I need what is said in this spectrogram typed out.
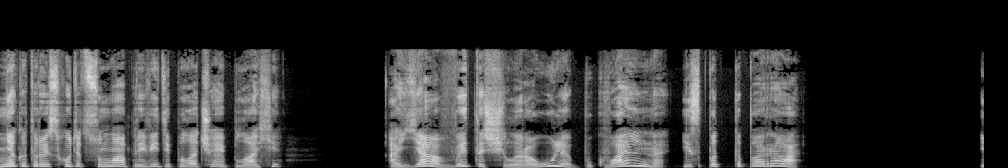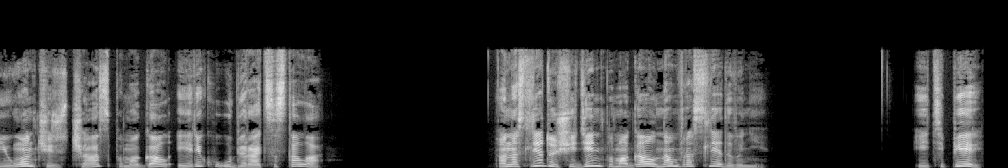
Некоторые сходят с ума при виде палача и плахи, а я вытащила Рауля буквально из-под топора. И он через час помогал Эрику убирать со стола. А на следующий день помогал нам в расследовании. И теперь,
